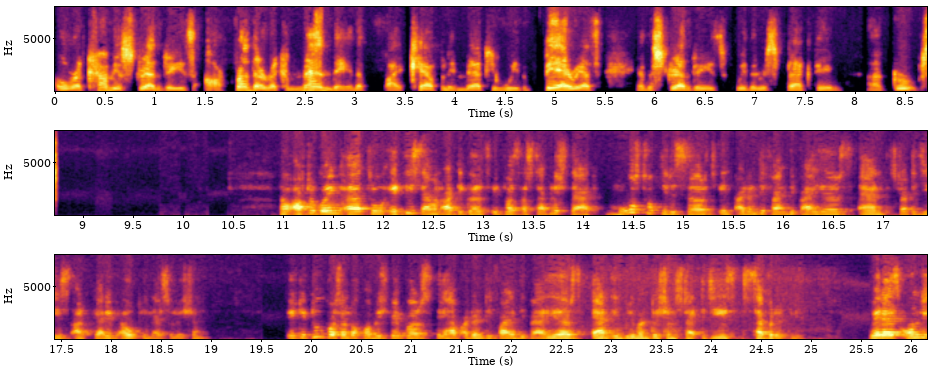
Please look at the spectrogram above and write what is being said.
overcoming strategies are further recommended by carefully mapping with barriers and the strategies with the respective uh, groups. Now, after going uh, through 87 articles, it was established that most of the research in identifying the barriers and strategies are carried out in isolation. 82% of published papers, they have identified the barriers and implementation strategies separately whereas only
